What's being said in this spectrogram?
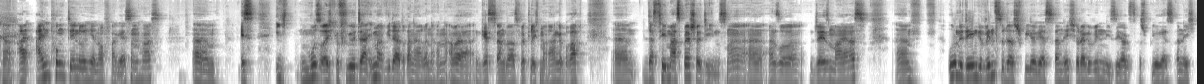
Ja, ein, ein Punkt, den du hier noch vergessen hast, ähm, ist, ich muss euch gefühlt da immer wieder dran erinnern, aber gestern war es wirklich mal angebracht, ähm, das Thema Special Teams. Ne? Äh, also Jason Myers, ähm, ohne den gewinnst du das Spiel gestern nicht oder gewinnen die Seahawks das Spiel gestern nicht.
